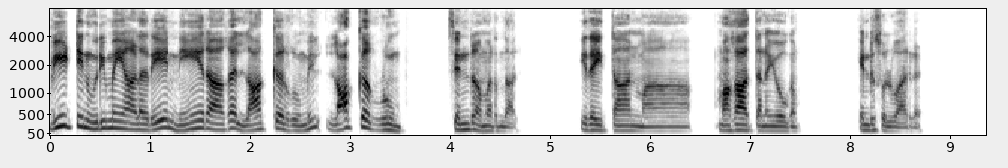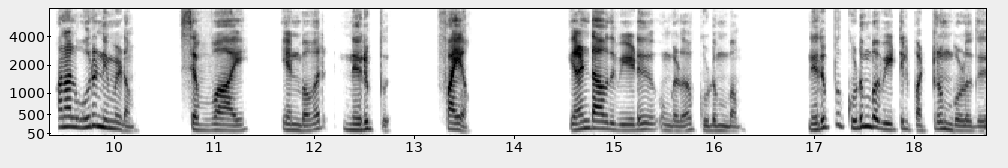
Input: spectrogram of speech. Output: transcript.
வீட்டின் உரிமையாளரே நேராக லாக்கர் ரூமில் லாக்கர் ரூம் சென்று அமர்ந்தாள் இதைத்தான் மா மகாத்தன யோகம் என்று சொல்வார்கள். ஆனால் ஒரு நிமிடம் செவ்வாய் என்பவர் நெருப்பு ஃபயர் இரண்டாவது வீடு உங்களோட குடும்பம் நெருப்பு குடும்ப வீட்டில் பற்றும் பொழுது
